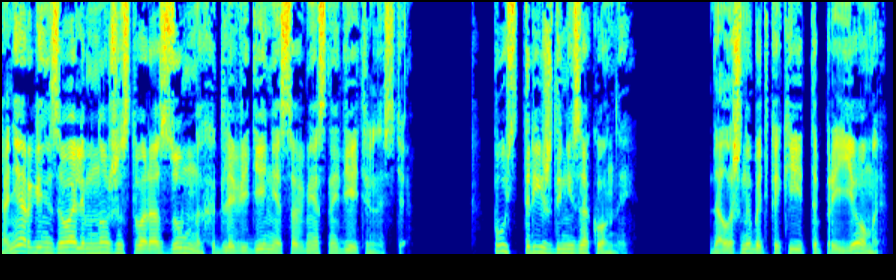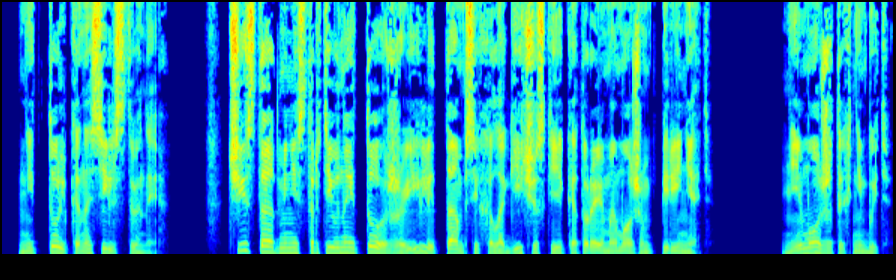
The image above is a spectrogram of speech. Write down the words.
Они организовали множество разумных для ведения совместной деятельности. Пусть трижды незаконной. Должны быть какие-то приемы, не только насильственные. Чисто административные тоже, или там психологические, которые мы можем перенять. Не может их не быть.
